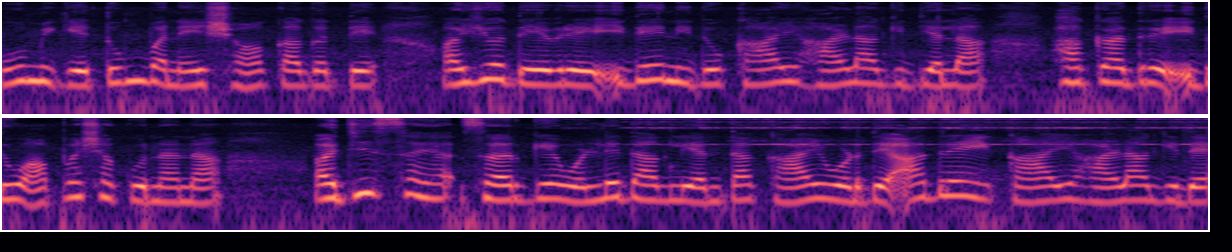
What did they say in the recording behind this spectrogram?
ಭೂಮಿಗೆ ತುಂಬಾ ಶಾಕ್ ಆಗುತ್ತೆ. ಅಯ್ಯೋ ದೇವ್ರೆ, ಇದೇನಿದು? ಕಾಯಿ ಹಾಳಾಗಿದೆಯಲ್ಲ. ಹಾಗಾದರೆ ಇದು ಅಪಶಕುನನ. ಅಜಿತ್ ಸರ್ಗೆ ಒಳ್ಳೇದಾಗಲಿ ಅಂತ ಕಾಯಿ ಹೊಡೆದೆ, ಆದರೆ ಈ ಕಾಯಿ ಹಾಳಾಗಿದೆ.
